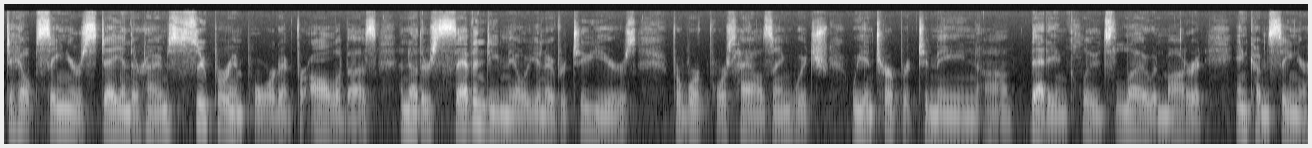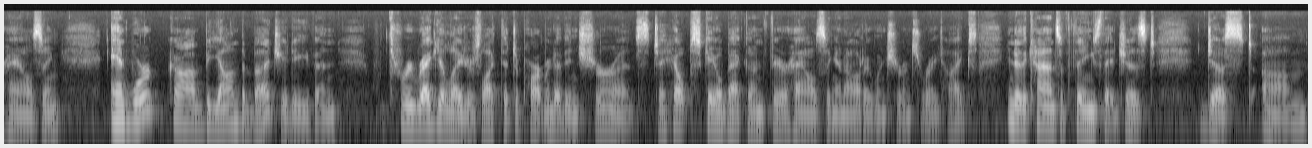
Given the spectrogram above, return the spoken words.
to help seniors stay in their homes. Super important for all of us. Another 70 million over two years for workforce housing, which we interpret to mean uh, that includes low and moderate income senior housing. And work uh, beyond the budget, even through regulators like the Department of Insurance to help scale back unfair housing and auto insurance rate hikes. You know the kinds of things that just just um,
